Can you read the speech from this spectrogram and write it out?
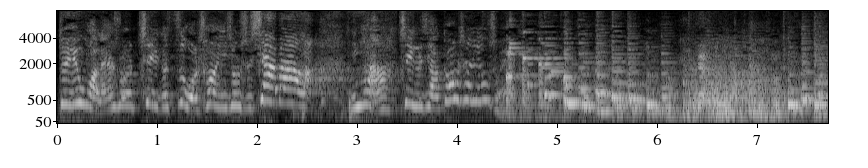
对于我来说，这个自我创意就是瞎扒拉。您看啊，这个叫高山流水。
